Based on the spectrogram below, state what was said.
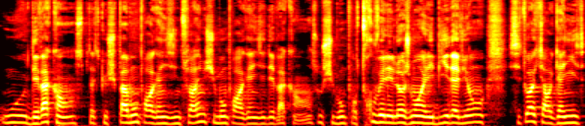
ou des vacances. Peut-être que je suis pas bon pour organiser une soirée, mais je suis bon pour organiser des vacances, ou je suis bon pour trouver les logements et les billets d'avion. C'est toi qui organise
